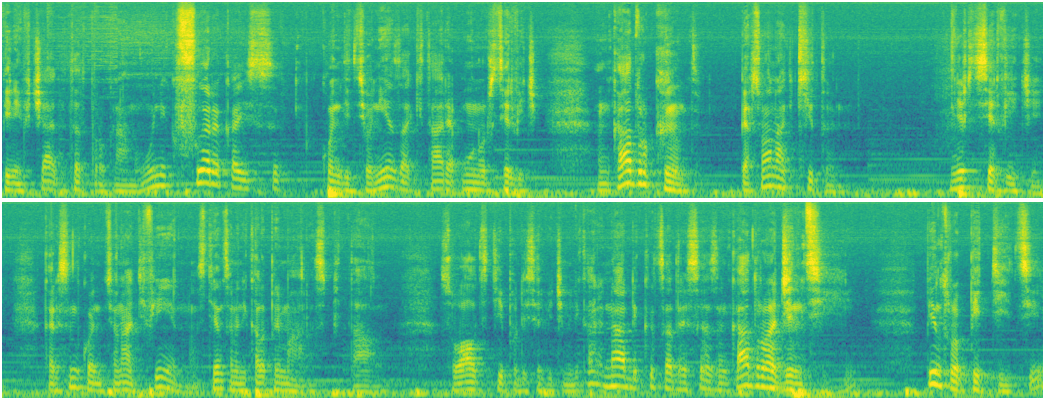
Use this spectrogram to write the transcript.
beneficia de tot programul unic fără ca să condiționeze achitarea unor servicii. În cadrul când persoana achită niște servicii care sunt condiționate fie în asistență medicală primară, spital sau alte tipuri de servicii medicale, n-ar decât să adreseze în cadrul agenției pentru o petiție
